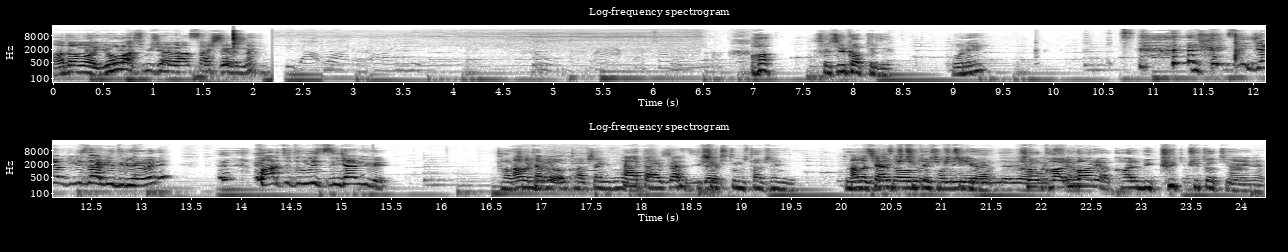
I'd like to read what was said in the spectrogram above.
Adama yol açmış ya saçlarından. Aha! Saçını kaptırdı. O ne? Sincap gibi sanki duruyor böyle. Far tutulmuş sincap gibi. Tavşan Ama gibi tabii oldu, o- tavşan gibi oldu. Ha tavşan Işık sincap. tutulmuş tavşan gibi. Ama de küçük onun- yaşı onun küçük ya. yerinde de Şu an olmak kalbi istemem. var ya kalbi küt küt atıyor. Aynen.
